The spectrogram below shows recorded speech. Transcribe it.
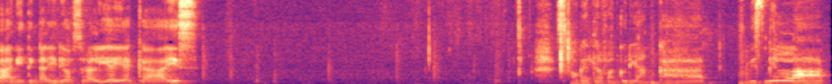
Mbak Ani tinggalnya di Australia ya guys. Semoga teleponku diangkat. Bismillah.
